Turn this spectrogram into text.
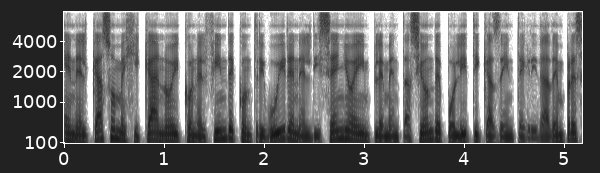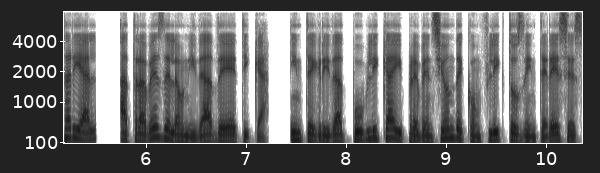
en el caso mexicano y con el fin de contribuir en el diseño e implementación de políticas de integridad empresarial, a través de la Unidad de Ética, Integridad Pública y Prevención de Conflictos de Intereses,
